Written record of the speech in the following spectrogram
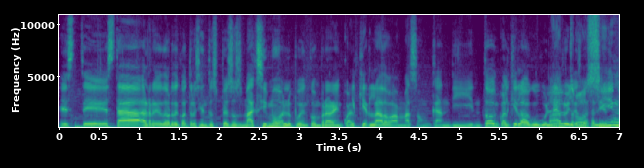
Este está alrededor de 400 pesos máximo. Lo pueden comprar en cualquier lado, Amazon, Candy, en todo, en cualquier lado, googleenlo y les va a salir.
